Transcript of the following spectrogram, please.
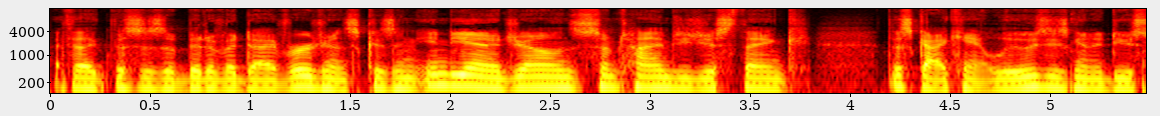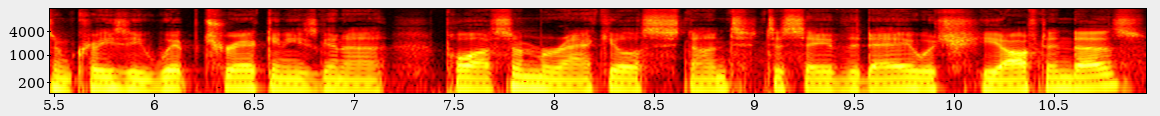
I feel like this is a bit of a divergence because in Indiana Jones, sometimes you just think, this guy can't lose. He's going to do some crazy whip trick and he's going to pull off some miraculous stunt to save the day, which he often does.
